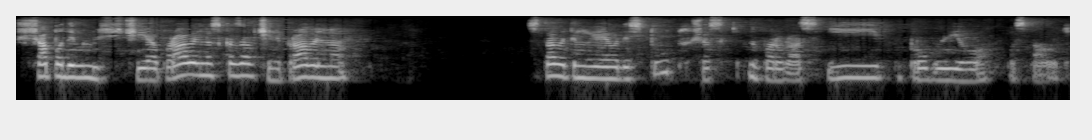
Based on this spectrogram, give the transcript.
ща подивлюсь, чи я правильно сказав, чи неправильно. Ставитиму я його десь тут. Зараз скипну пару раз і попробую його поставити.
